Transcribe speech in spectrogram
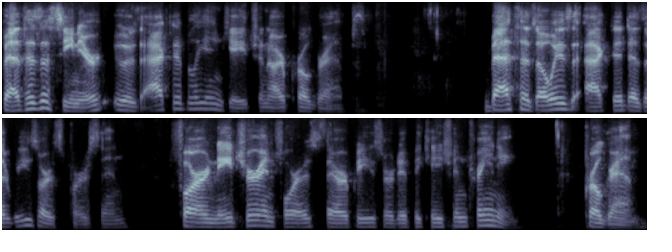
Beth is a senior who is actively engaged in our programs. Beth has always acted as a resource person for our Nature and Forest Therapy Certification Training program.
